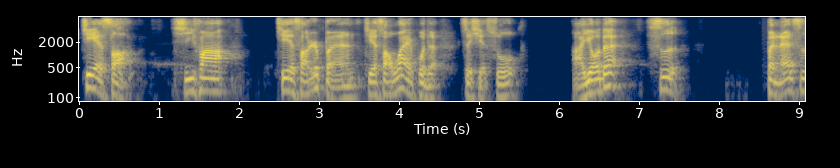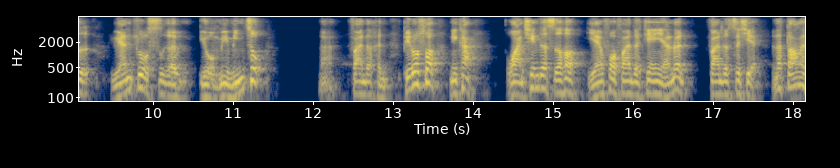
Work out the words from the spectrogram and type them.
介绍西方、介绍日本、介绍外国的这些书，啊，有的是本来是原著是个有名名著。啊，翻的很，比如说，你看晚清的时候，严复翻的《天演论》，翻的这些，那当然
